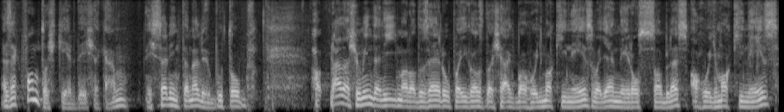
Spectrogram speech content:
Ezek fontos kérdések ám, és szerintem előbb-utóbb ha ráadásul minden így marad az európai gazdaságban, hogy ma kinéz, vagy ennél rosszabb lesz, ahogy ma kinéz,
